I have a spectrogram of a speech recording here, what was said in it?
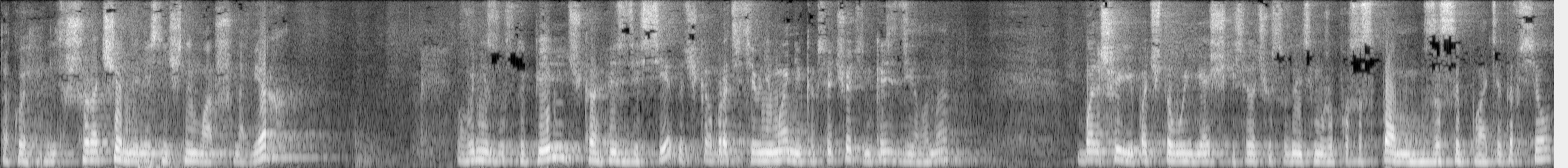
Такой широченный лестничный марш наверх. Внизу ступенечка, здесь сеточка. Обратите внимание, как все четенько сделано. Большие почтовые ящики. Сюда чувствую, знаете, можно просто спамом засыпать это все.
